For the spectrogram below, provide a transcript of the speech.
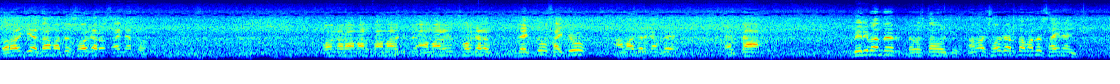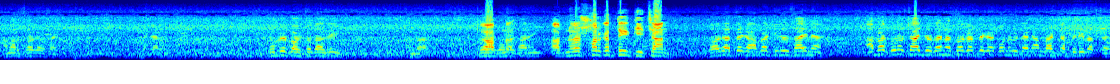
করার কি আছে? আমাদের সরকারও চাই না তো। সরকার আমার আমার আমার সরকার দেখতো চাইতো আমাদের কাছে একটা বেরিবান্ধের ব্যবস্থা হয়েছে। আমার সরকার তো আমাদের চাই নাই। আমার সরকার চাই না। খুবই কষ্টত আছি আমরা তো আপনার সরকার থেকে কি চান? সরকার থেকে আমরা কিছু চাই না। আমরা কোনো সাহায্য চাই না সরকার থেকে কোনো কিছু চাই না আমরা একটা বেরিবাদ চাই।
